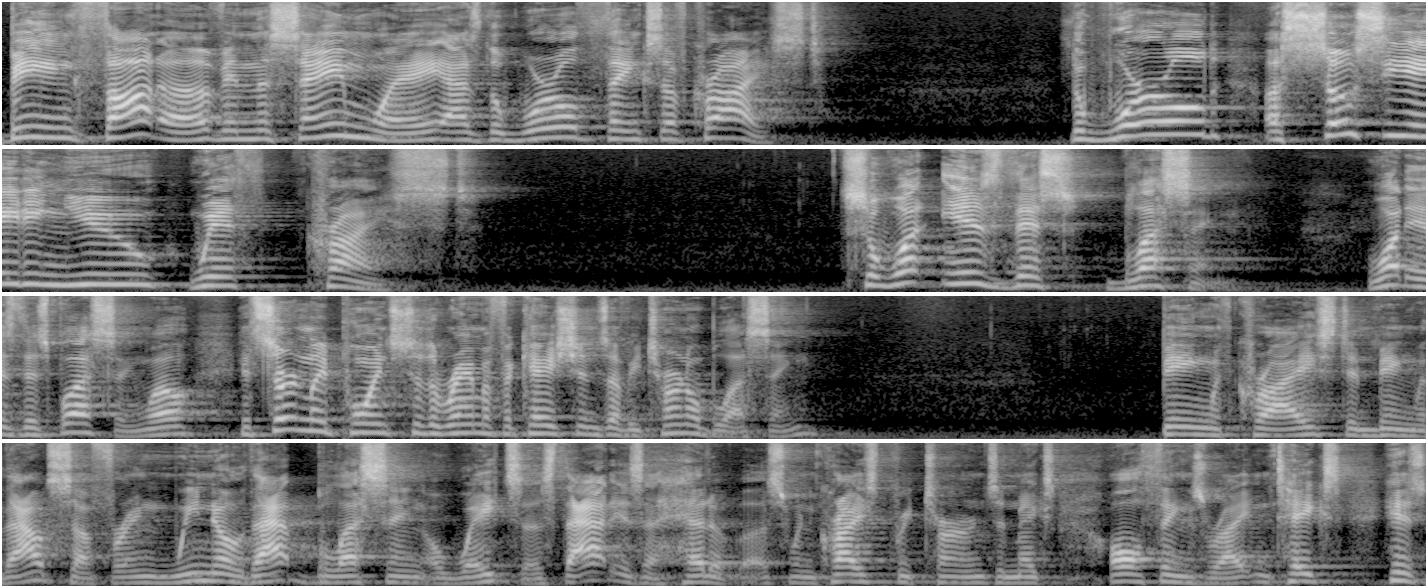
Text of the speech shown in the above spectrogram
being thought of in the same way as the world thinks of Christ. The world associating you with Christ. So, what is this blessing? What is this blessing? Well, it certainly points to the ramifications of eternal blessing being with Christ and being without suffering, we know that blessing awaits us. That is ahead of us when Christ returns and makes all things right and takes his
